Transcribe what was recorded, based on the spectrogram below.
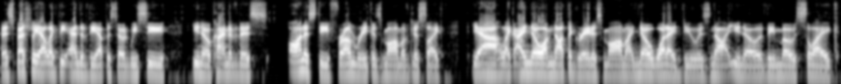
And especially at like the end of the episode, we see, you know, kind of this honesty from Rika's mom of just like, yeah, like I know I'm not the greatest mom. I know what I do is not, you know, the most like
